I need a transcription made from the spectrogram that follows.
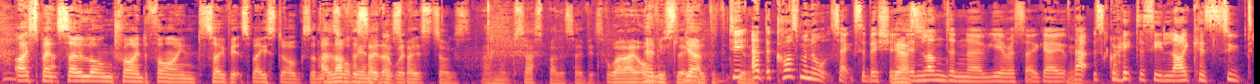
I spent so long trying to find Soviet space dogs, and I love what the we Soviet space dogs. I'm obsessed by the Soviets. Well, I obviously, yeah. I did, Did, you know. At the cosmonauts exhibition Yes. in London a year or so ago, that was great to see Laika's suit.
